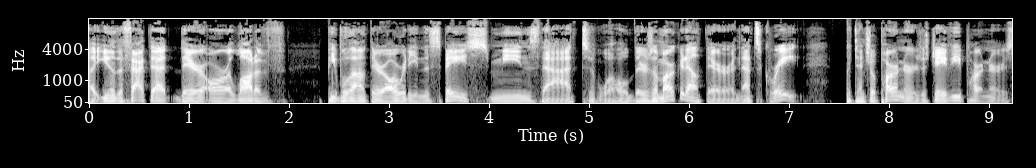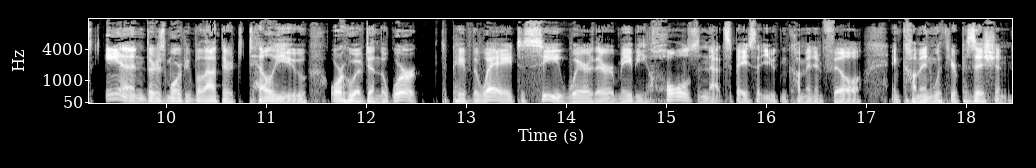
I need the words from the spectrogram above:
Uh, you know the fact that there are a lot of people out there already in the space means that well there's a market out there and that's great potential partners, JV partners, and there's more people out there to tell you or who have done the work to pave the way to see where there may be holes in that space that you can come in and fill and come in with your position.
